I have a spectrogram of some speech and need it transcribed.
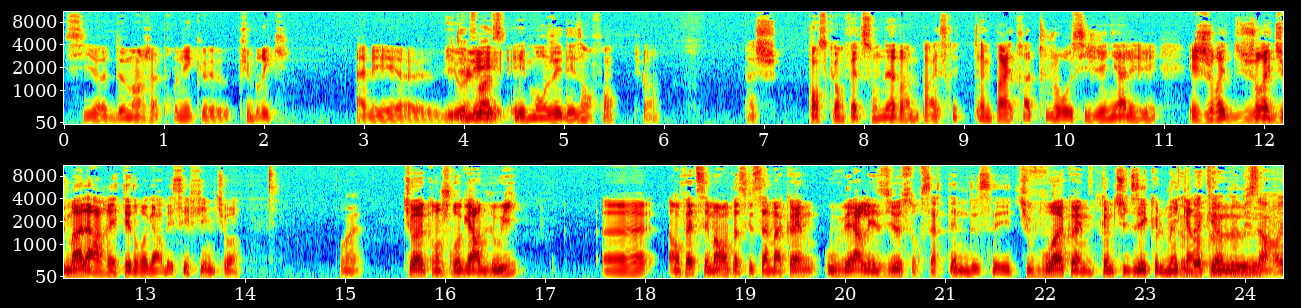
si euh, demain j'apprenais que Kubrick avait violé et mangé des enfants, bah, je pense qu'en fait, son œuvre, elle me, paraîtrait, elle me paraîtra toujours aussi géniale, et, et j'aurais j'aurais du mal à arrêter de regarder ses films, tu vois. Ouais. Tu vois, quand je regarde Louis, euh, en fait, c'est marrant parce que ça m'a quand même ouvert les yeux sur certaines de ces. Tu vois quand même, comme tu disais, que le mec, Le mec un est un peu, peu bizarre. Ouais,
